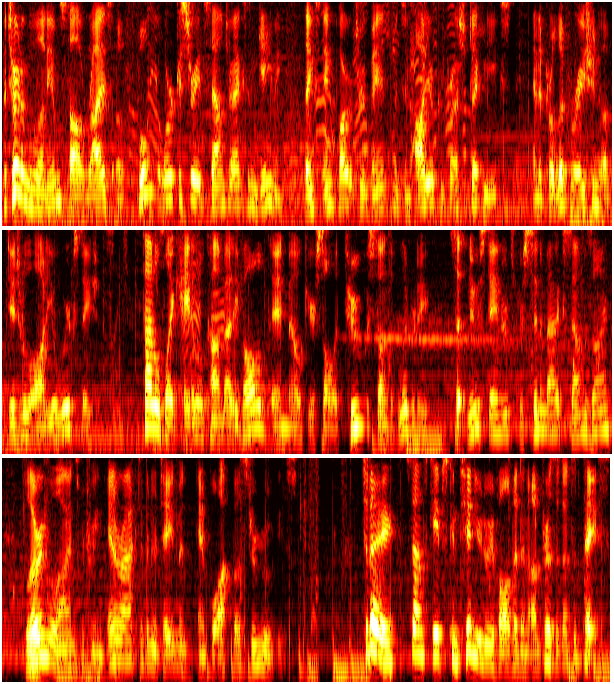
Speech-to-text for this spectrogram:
The turn of millennium saw a rise of fully orchestrated soundtracks in gaming, thanks in part to advancements in audio compression techniques and the proliferation of digital audio workstations. Titles like Halo Combat Evolved and Metal Gear Solid 2 Sons of Liberty set new standards for cinematic sound design, blurring the lines between interactive entertainment and blockbuster movies. Today, soundscapes continue to evolve at an unprecedented pace,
